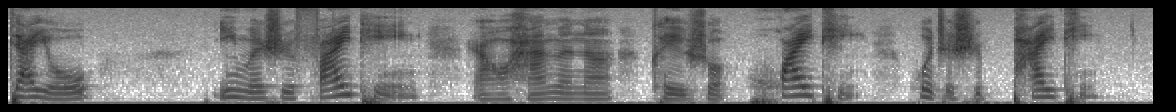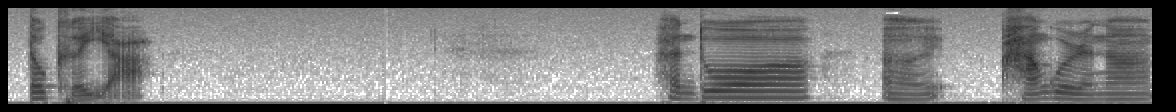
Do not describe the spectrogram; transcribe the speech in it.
加油，英文是 fighting，然后韩文呢可以说 fighting 或者是 fighting 都可以啊。很多呃韩国人呢，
